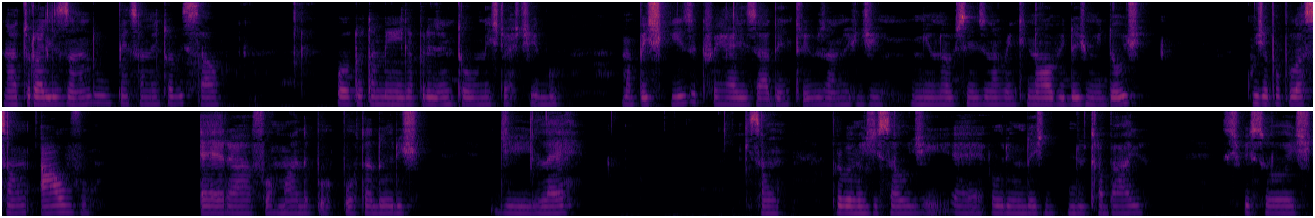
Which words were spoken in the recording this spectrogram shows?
naturalizando o pensamento abissal. O autor também ele apresentou neste artigo uma pesquisa que foi realizada entre os anos de 1999 e 2002, cuja população alvo era formada por portadores de LER, que são problemas de saúde é, oriundas do trabalho. Essas pessoas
